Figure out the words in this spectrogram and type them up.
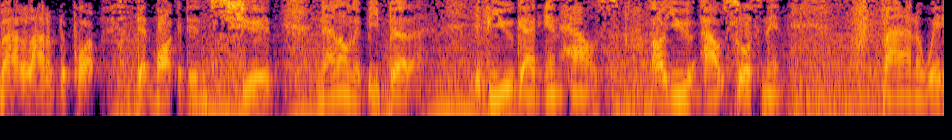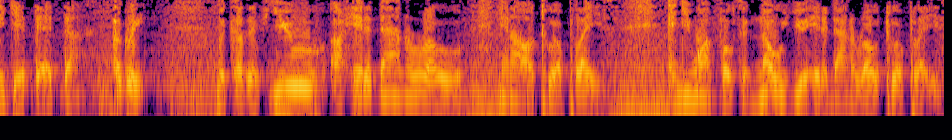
by a lot of departments that marketing should not only be better, if you got in-house or you outsourcing it, find a way to get that done. Agreed. Because if you are headed down the road and all to a place, and you want folks to know you're headed down the road to a place,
